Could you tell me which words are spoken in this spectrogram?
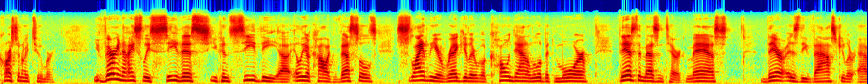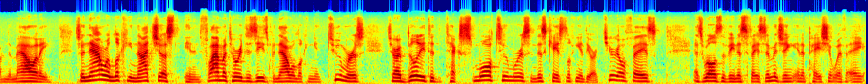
carcinoid tumor. You very nicely see this. You can see the uh, ileocolic vessels slightly irregular. We'll cone down a little bit more. There's the mesenteric mass. There is the vascular abnormality. So now we're looking not just in inflammatory disease, but now we're looking at tumors. So our ability to detect small tumors, in this case looking at the arterial phase, as well as the venous phase imaging in a patient with a,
